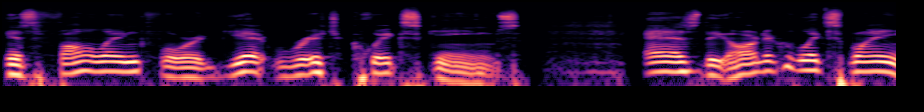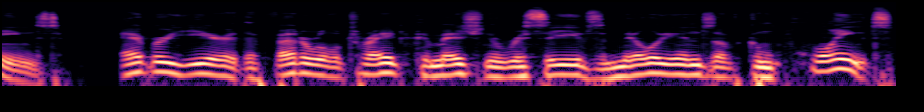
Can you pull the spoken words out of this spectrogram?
is falling for get rich quick schemes. As the article explains, every year the Federal Trade Commission receives millions of complaints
